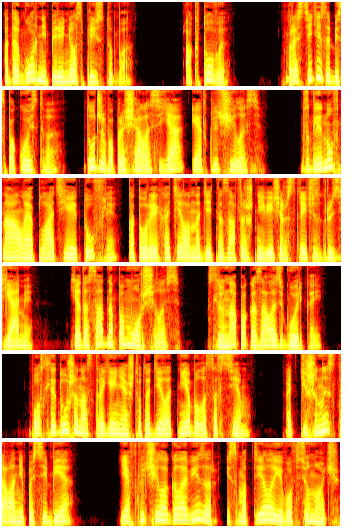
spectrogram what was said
А Дагор не перенес приступа. А кто вы? Простите за беспокойство. Тут же попрощалась я и отключилась. Взглянув на алое платье и туфли, которые хотела надеть на завтрашний вечер встречи с друзьями, я досадно поморщилась. Слюна показалась горькой. После душа настроения что-то делать не было совсем. От тишины стало не по себе. Я включила головизор и смотрела его всю ночь.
